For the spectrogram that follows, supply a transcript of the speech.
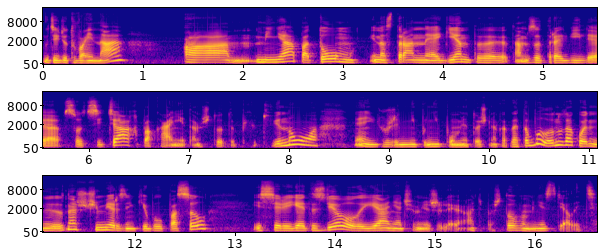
где идет война, а меня потом иностранные агенты там затравили в соцсетях, пока они там что-то пьют вино. Я уже не, не помню точно, как это было. Ну, такой, знаешь, очень мерзенький был посыл из серии «Я это сделал, и я ни о чем не жалею». А типа, что вы мне сделаете?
